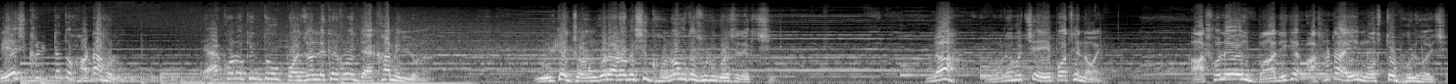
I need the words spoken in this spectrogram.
বেশ খানিকটা তো হাঁটা হলো। এখনও কিন্তু পয়জন লেকের কোনো দেখা মিলল না। উল্টে জঙ্গল আরও বেশি ঘন হতে শুরু করেছে দেখছি। না, মনে হচ্ছে এ পথে নয়। আসলে ওই বাঁদিকে আসাটাই মস্ত ভুল হয়েছে।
